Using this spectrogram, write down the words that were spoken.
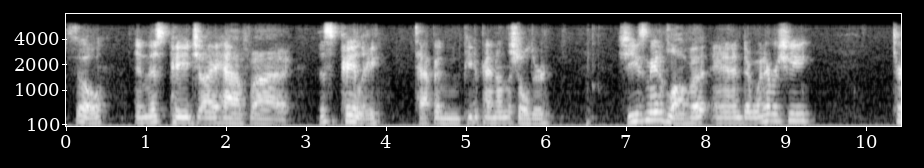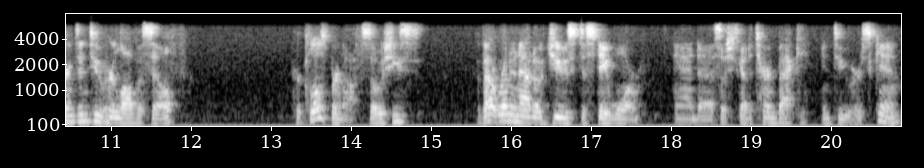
So, in this page I have, uh, this is Pele tapping Peter Pan on the shoulder. She's made of lava, and whenever she turns into her lava self, her clothes burn off. So she's about running out of juice to stay warm. And uh, so she's got to turn back into her skin.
